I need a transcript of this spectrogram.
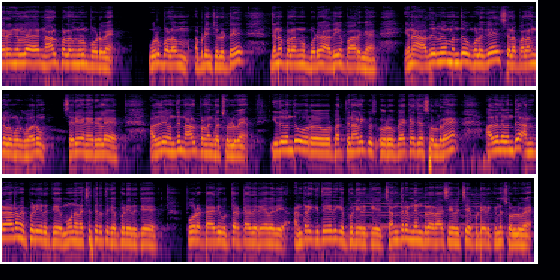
நேரங்களில் நாள் பலன்களும் போடுவேன். குருபலம் அப்படின்னு சொல்லிட்டு தினப்பலன்களும் போடுவேன். அதையும் பாருங்கள் ஏன்னா அதிலும் வந்து உங்களுக்கு சில பலன்கள் உங்களுக்கு வரும். சரியா நேர்களே? அதுலேயும் வந்து நாள் பலன்களை சொல்லுவேன். இது வந்து ஒரு ஒரு பத்து நாளைக்கு ஒரு பேக்கேஜாக சொல்கிறேன் அதில் வந்து அன்றாடம் எப்படி இருக்குது மூணு நட்சத்திரத்துக்கு எப்படி இருக்குது பூரட்டாதி உத்திரட்டாதி ரேவதி அன்றைக்கு தேதிக்கு எப்படி இருக்குது சந்திரன் என்ற ராசியை வச்சு எப்படி இருக்குன்னு சொல்லுவேன்.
